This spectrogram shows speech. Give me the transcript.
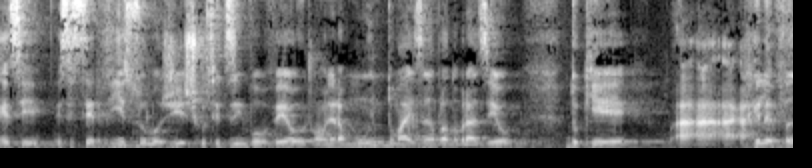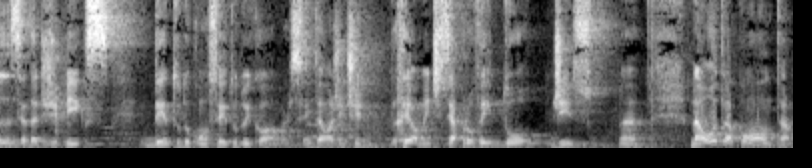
esse, esse serviço logístico se desenvolveu de uma maneira muito mais ampla no Brasil do que a, a, a relevância da Digipix dentro do conceito do e-commerce. Então a gente realmente se aproveitou disso. Né? Na outra ponta,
